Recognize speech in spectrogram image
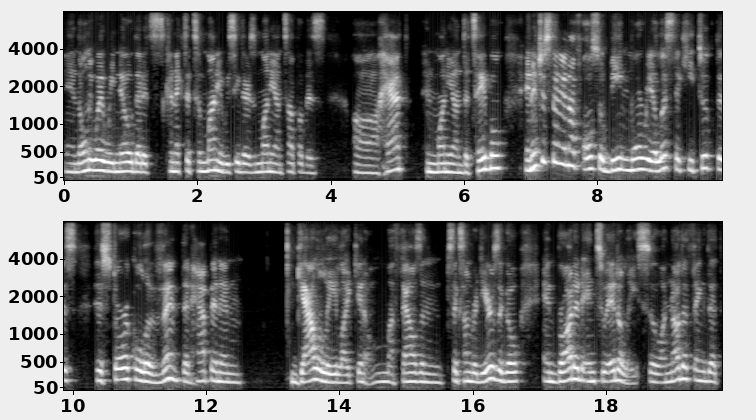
and the only way we know that it's connected to money, we see there's money on top of his uh, hat and money on the table. And interesting enough, also being more realistic, he took this historical event that happened in Galilee, like you know, a thousand six hundred years ago, and brought it into Italy. So another thing that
